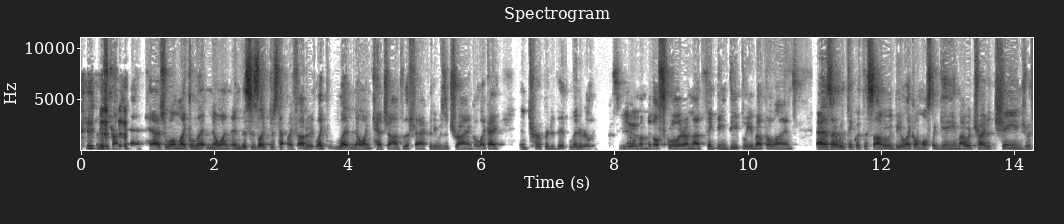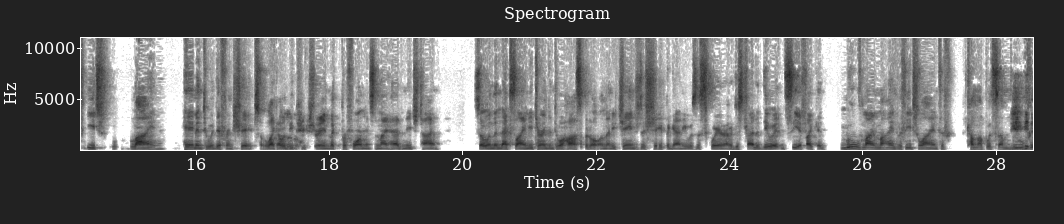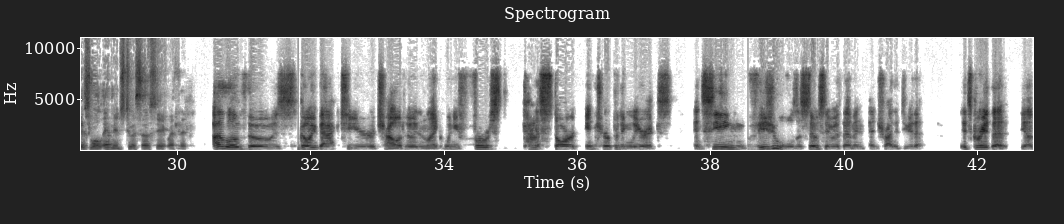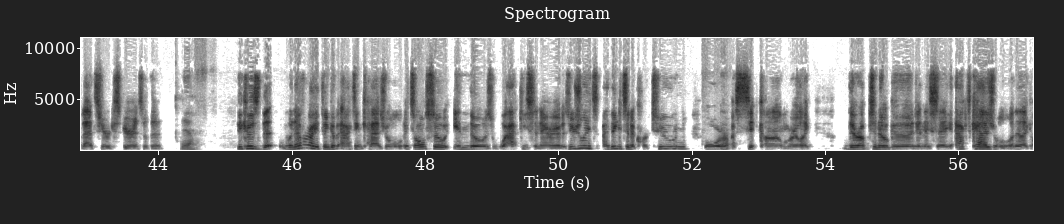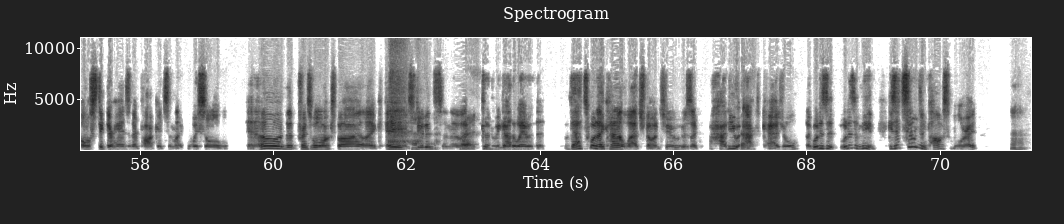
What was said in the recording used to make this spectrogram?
But he's trying to act casual and like let no one, and this is like just how I thought of it, like let no one catch on to the fact that he was a triangle. Like I interpreted it literally. You know, I'm a middle schooler. I'm not thinking deeply about the lines as I would think with the song, it would be like almost a game. I would try to change with each line him into a different shape. So like I would be oh. picturing the performance in my head, and each time. So in the next line, he turned into a hospital, and then he changed his shape again. He was a square. I would just try to do it and see if I could move my mind with each line to come up with some new visual image to associate with it. I love those going back to your childhood and like when you first kind of start interpreting lyrics and seeing visuals associated with them and, and try to do that. It's great that you know that's your experience with it. Yeah. Because the, whenever I think of acting casual, it's also in those wacky scenarios. Usually, it's I think it's in a cartoon or yeah. a sitcom where like they're up to no good and they say act casual and they like all stick their hands in their pockets and like whistle and oh the principal walks by like hey students and they're like Right. good we got away with it that's what i kind of latched onto it was like how do you Yeah. act casual? Like what does it what does it mean? Because it sounds impossible right? Mhm.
